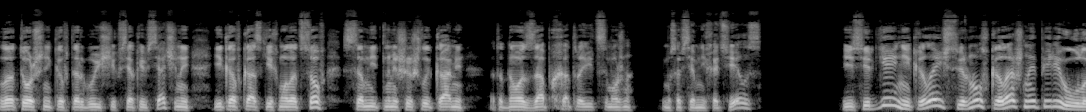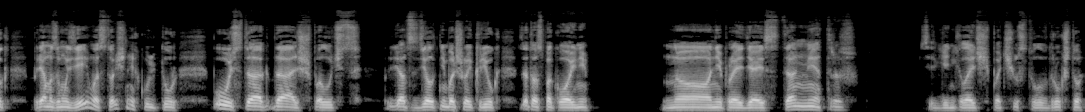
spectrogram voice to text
латошников, торгующих всякой всячиной, и кавказских молодцов с сомнительными шашлыками, от одного запаха отравиться можно, ему совсем не хотелось. И Сергей Николаевич свернул в Калашный переулок, прямо за музеем восточных культур. Пусть так дальше получится. Придется сделать небольшой крюк, зато спокойнее. Но, не пройдя и ста метров, Сергей Николаевич почувствовал вдруг, что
